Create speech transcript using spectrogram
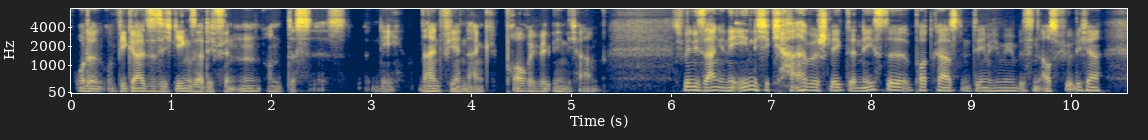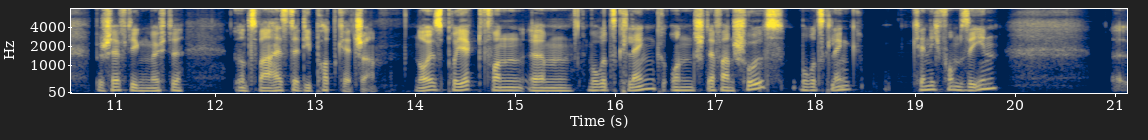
Oder wie geil sie sich gegenseitig finden. Und das ist, nee, nein, vielen Dank. Brauche ich wirklich nicht haben ich will nicht sagen, in eine ähnliche Kerbe schlägt der nächste Podcast, in dem ich mich ein bisschen ausführlicher beschäftigen möchte. Und zwar heißt er Die Podcatcher. Neues Projekt von ähm, Moritz Klenk und Stefan Schulz. Moritz Klenk kenne ich vom Sehen. Äh,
